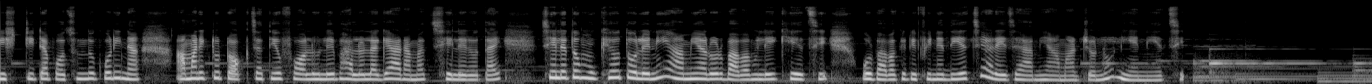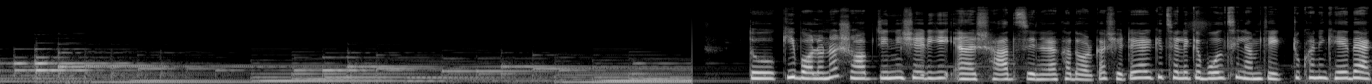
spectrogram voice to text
মিষ্টিটা পছন্দ করি না। আমার একটু টক জাতীয় ফল হলে ভালো লাগে, আর আমার ছেলেরও তাই। ছেলে তো মুখেও তোলেনি, আমি আর ওর বাবা মিলেই খেয়েছি। ওর বাবাকে টিফিনে দিয়েছি, আর এই যে আমি আমার জন্য নিয়ে নিয়েছি। তো কি বলো না, সব জিনিসেরই স্বাদ জেনে রাখা দরকার। সেটাই আর কি ছেলেকে বলছিলাম যে, একটুখানি খেয়ে দেখ,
